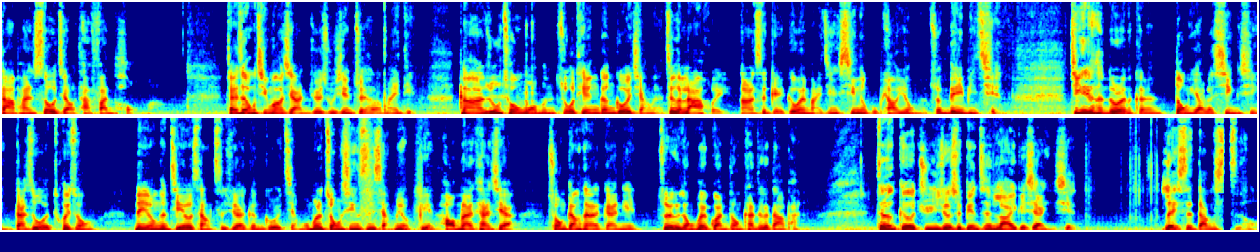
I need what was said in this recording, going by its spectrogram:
大盘收脚它翻红嘛。在这种情况下，你就会出现最好的买点。那如从我们昨天跟各位讲的，这个拉回当然是给各位买进新的股票用的，准备一笔钱。今天很多人可能动摇了信心，但是我会从内容跟结构上持续来跟各位讲，我们的中心思想没有变。好，我们来看一下，从刚才的概念做一个融会贯通，看这个大盘，这个格局就是变成拉一个下影线，类似当时哦。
